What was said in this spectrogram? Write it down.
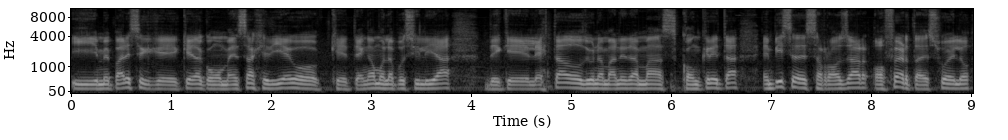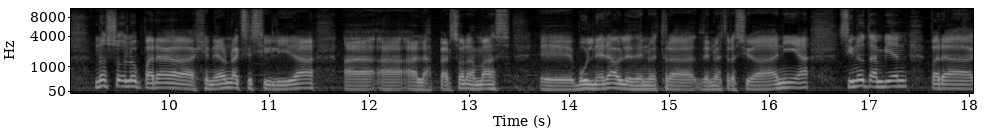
Y me parece que queda como mensaje, Diego, que tengamos la posibilidad de que el Estado de una manera más concreta empiece a desarrollar oferta de suelo, no solo para generar una accesibilidad a, las personas más eh, vulnerables de nuestra, de nuestra ciudadanía, sino también para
